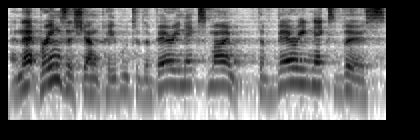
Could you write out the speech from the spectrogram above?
And that brings us, young people, to the very next moment, the very next verse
